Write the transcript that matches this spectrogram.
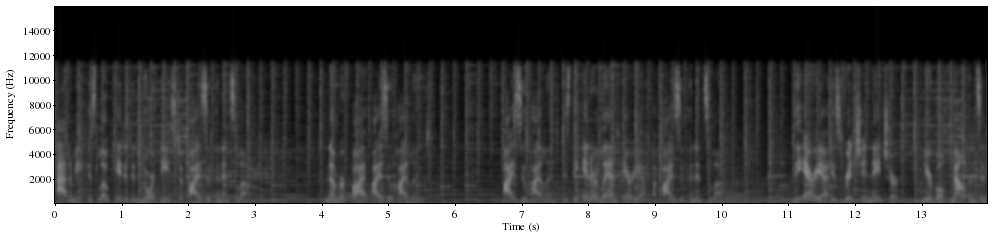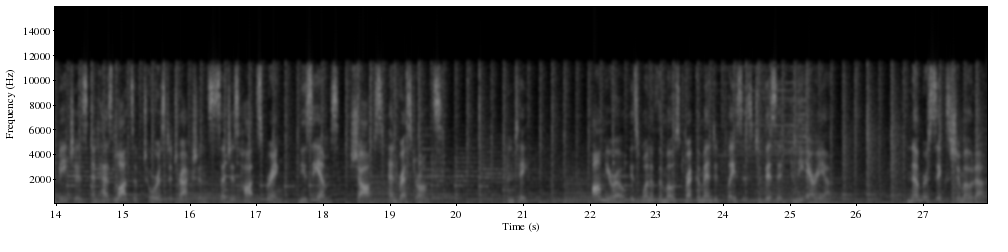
Atami is located in northeast of Izu Peninsula. Number 5 Izu Highland. Izu Highland is the inner land area of Izu Peninsula. The area is rich in nature, near both mountains and beaches and has lots of tourist attractions such as hot spring, museums, shops, and restaurants. Nte. Omuro is one of the most recommended places to visit in the area. Number 6 Shimoda.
